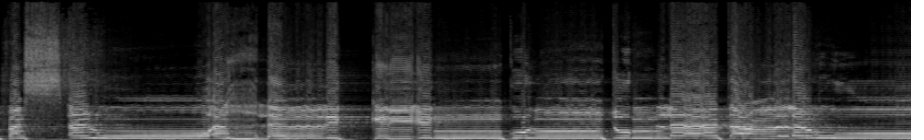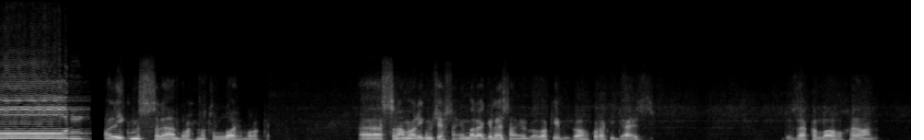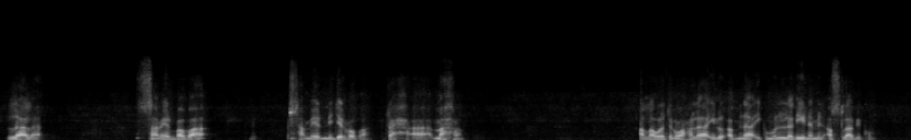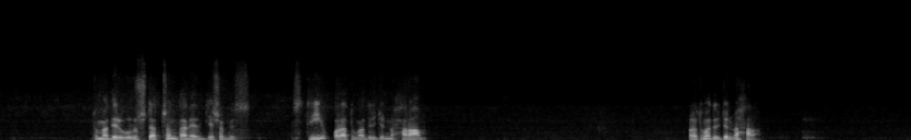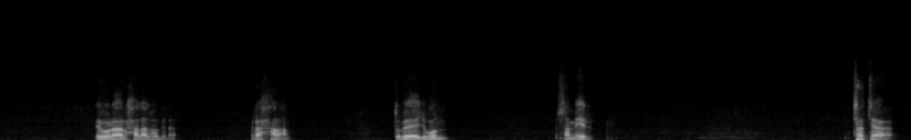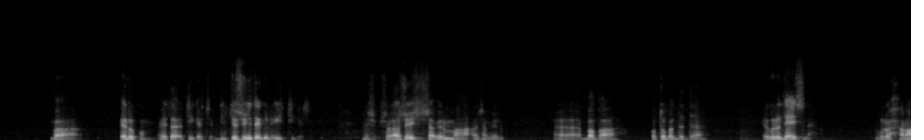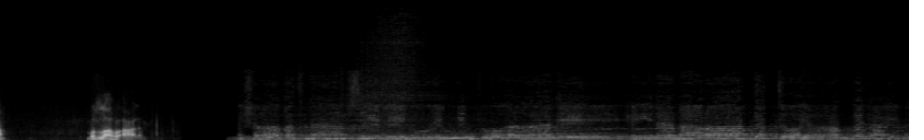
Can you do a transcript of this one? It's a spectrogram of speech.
فاسألوا أهل الذكر إن كنتم لا تعلمون. عليكم السلام ورحمة الله وبركاته. آه، السلام عليكم شيخ. سامي مراکل سامي سامع بابا کی جائز. جزاك الله خيرا. لا لا. স্বামীর বাবা, স্বামীর নিজের বাবা মাহরাম। আল্লাহ বলেছেন, ওয়াহালা ইলু আবনা ইকুমুল্লাদিন মিন আসলাবিকুম। তোমাদের উরুস্তাদ সন্তানের যেসব স্ত্রী, ওরা তোমাদের জন্য হারাম। ওরা তোমাদের জন্য হারাম। ওরা আর হালাল হবে না। ওরা হারাম। তবে যেমন স্বামীর চাচা বা এরকম এটা ঠিক আছে দ্বিতীয় শ্রেণীতে গেলেই ঠিক আছে সরাসরি স্বামীর মা স্বামীর আহ, বাবা অথবা দাদা এগুলো যাইজ না এগুলো হারাম والله أعلم أشرقت نفسي في نور من فؤاد رب العباد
